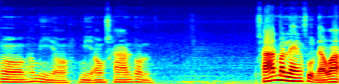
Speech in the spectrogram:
อ๋อถ้ามีเหรอมีเอาชาร์จก่อน ชาร์จมันแรงสุดแล้วอะ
